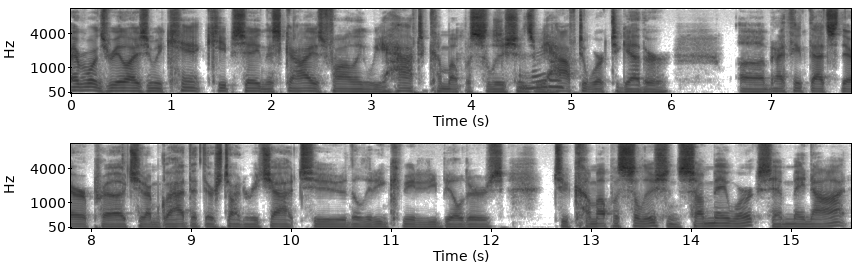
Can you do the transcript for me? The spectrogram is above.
everyone's realizing we can't keep saying the sky is falling. We have to come up with solutions. We have to work together. Um, and I think that's their approach. And I'm glad that they're starting to reach out to the leading community builders to come up with solutions. Some may work, some may not,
